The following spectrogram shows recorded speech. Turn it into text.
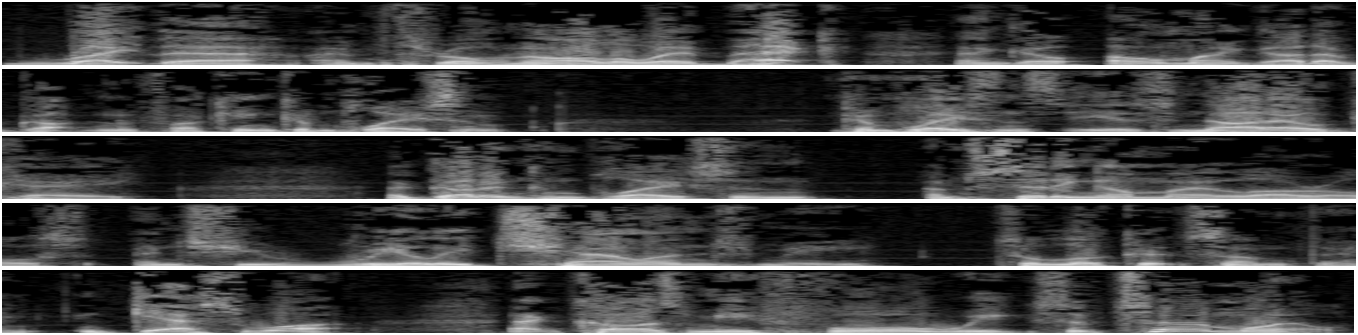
right there, I'm thrown all the way back and go, oh my God, I've gotten fucking complacent. Complacency is not okay. I've gotten complacent. I'm sitting on my laurels and she really challenged me to look at something. And guess what? That caused me four weeks of turmoil.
